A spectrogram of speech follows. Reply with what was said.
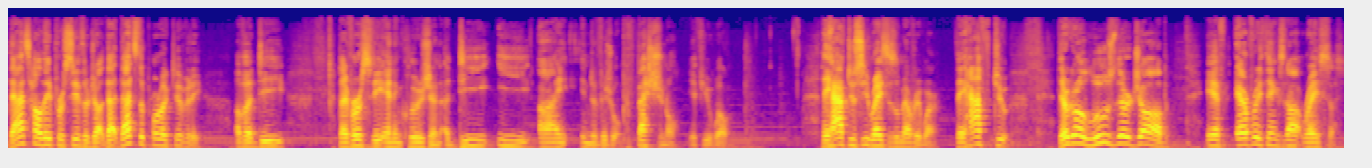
that's how they perceive their job. That, that's the productivity of a D diversity and inclusion, a DEI individual, professional, if you will. They have to see racism everywhere. They have to. They're going to lose their job if everything's not racist,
